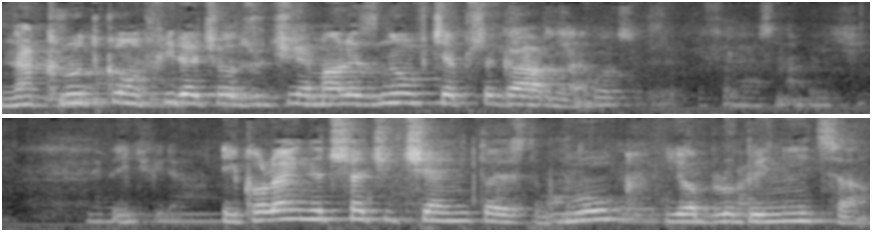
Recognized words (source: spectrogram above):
Na krótką chwilę Cię odrzuciłem, ale znów Cię przygarnę. I kolejny trzeci cień to jest Bóg i oblubienica.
